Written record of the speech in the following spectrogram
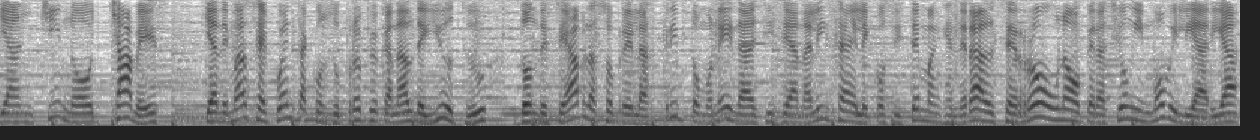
Yanchino Chávez, que además se cuenta con su propio canal de YouTube donde se habla sobre las criptomonedas y se analiza el ecosistema en general, cerró una operación inmobiliaria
